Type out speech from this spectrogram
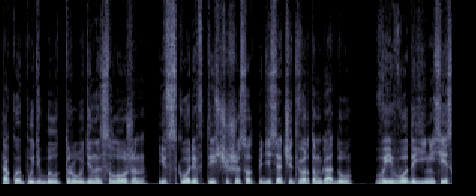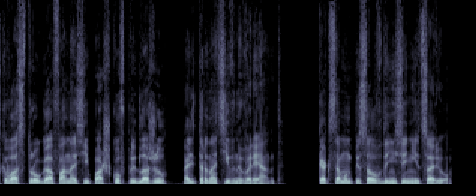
Такой путь был труден и сложен, и вскоре, в 1654 году, воевода Енисейского острога Афанасий Пашков предложил альтернативный вариант. Как сам он писал в донесении царю,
